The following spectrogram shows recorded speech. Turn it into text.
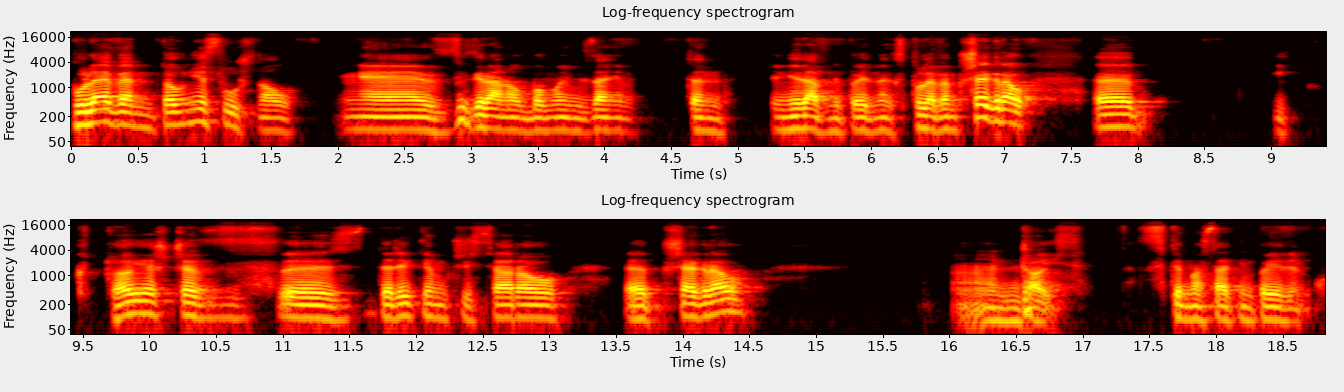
Pulewem, tą niesłuszną wygraną, bo moim zdaniem ten niedawny pojedynek z Pulewem przegrał. I kto jeszcze w, z Derykiem czy Sorą przegrał? Joyce w tym ostatnim pojedynku.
